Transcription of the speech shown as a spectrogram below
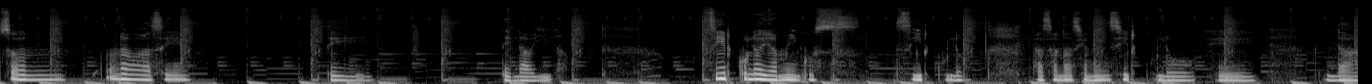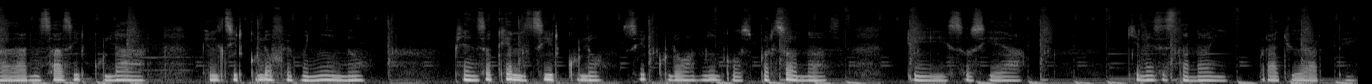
son una base de, la vida. Círculo de amigos círculo, la sanación en círculo, eh, la danza circular, el círculo femenino. Pienso que el círculo, círculo, amigos, personas, eh, sociedad, quienes están ahí para ayudarte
